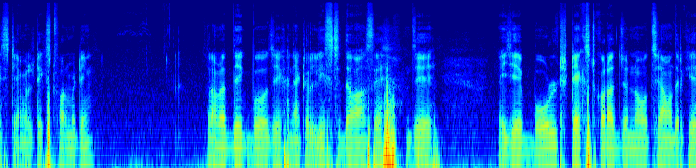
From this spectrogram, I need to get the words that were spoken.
HTML text formatting তাহলে আমরা দেখব যে এখানে একটা লিস্ট দেওয়া আছে যে এই যে বোল্ড টেক্সট করার জন্য হচ্ছে আমাদেরকে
